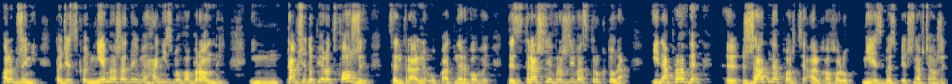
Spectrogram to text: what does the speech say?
olbrzymi. To dziecko nie ma żadnych mechanizmów obronnych. I tam się dopiero tworzy centralny układ nerwowy. To jest strasznie wrażliwa struktura. I naprawdę y, żadna porcja alkoholu nie jest bezpieczna w ciąży.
